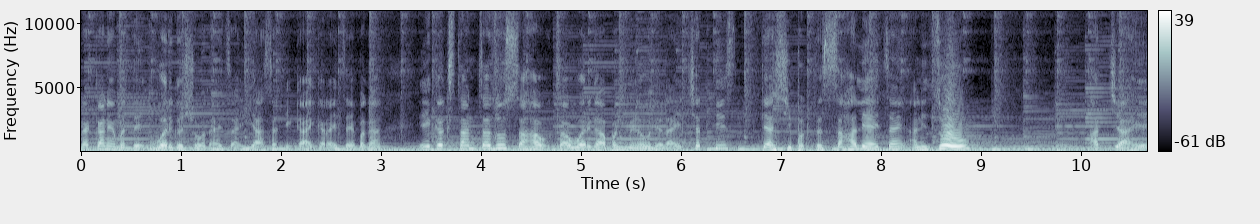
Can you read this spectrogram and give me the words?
रकाण्यामध्ये वर्ग शोधायचा आहे. यासाठी काय करायचं आहे बघा. एकक स्थानचा जो सहाचा वर्ग आपण मिळवलेला आहे छत्तीस त्याशी फक्त सहा लिहायचा आहे आणि जो आजच्या आहे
